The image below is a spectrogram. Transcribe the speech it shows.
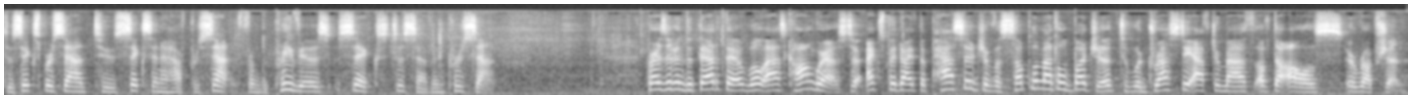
to 6% to 6.5% from the previous 6 to 7%. President Duterte will ask Congress to expedite the passage of a supplemental budget to address the aftermath of the Taal's eruption.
